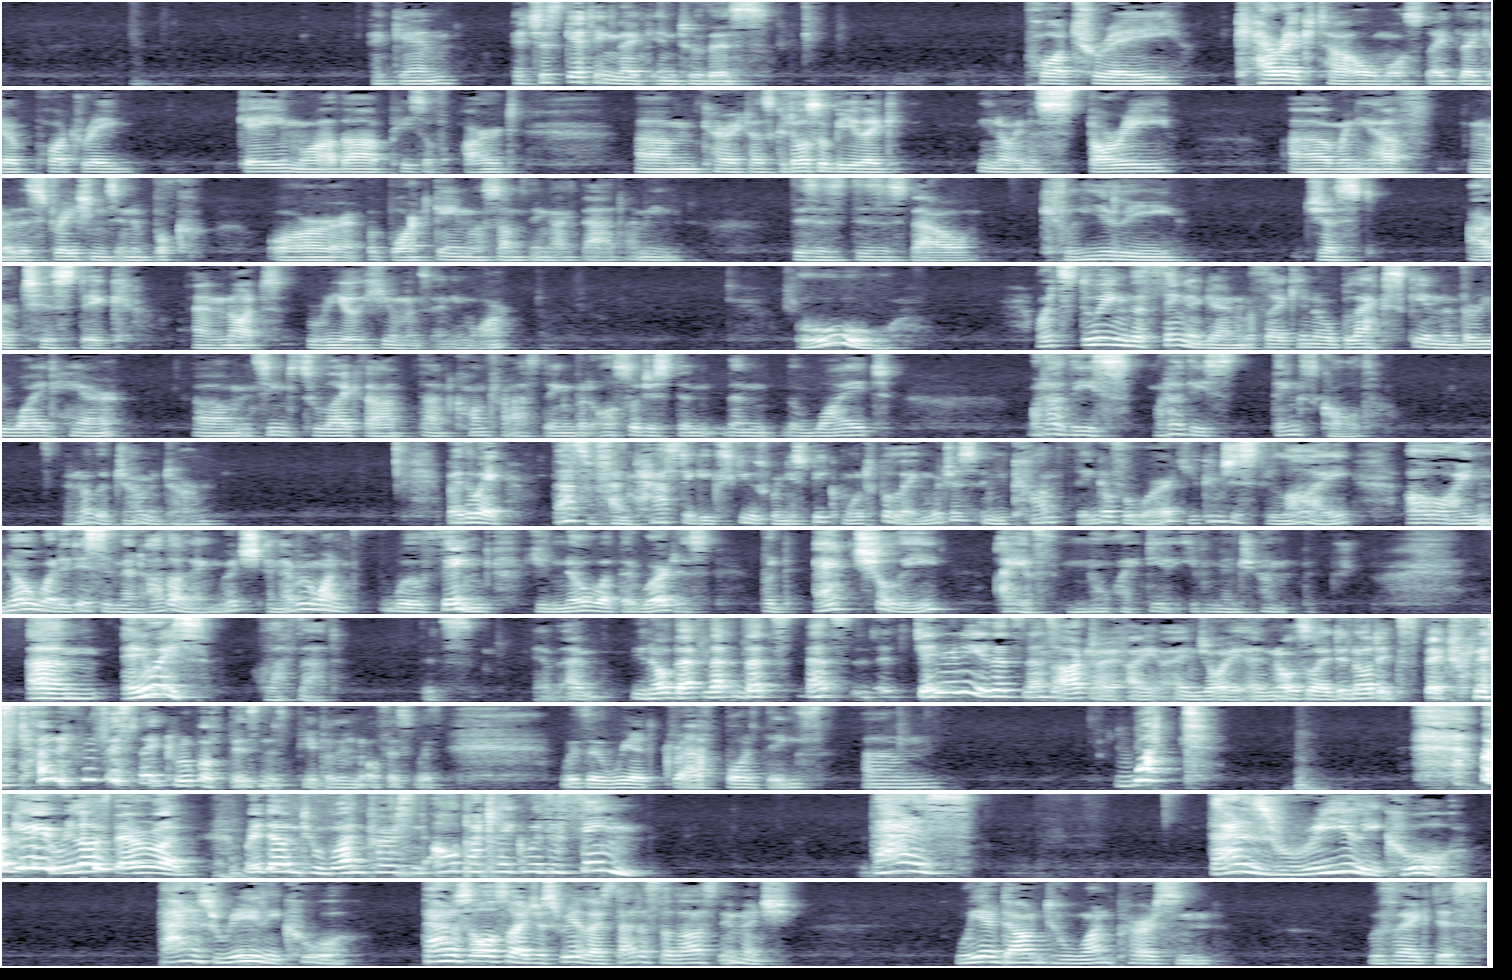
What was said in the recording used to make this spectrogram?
Again, it's just getting like into this portrait character almost like like a portrait game or other piece of art um, characters could also be like you know in a story uh, when you have you know illustrations in a book or a board game or something like that I mean this is this is now clearly just artistic and not real humans anymore. Oh, Oh, it's doing the thing again with like, you know, black skin and very white hair. Um, it seems to like that, that contrasting, but also just then, then the white, what are these, what are these things called? Another German term. By the way, that's a fantastic excuse when you speak multiple languages and you can't think of a word. You can just lie. Oh, I know what it is in that other language. And everyone will think you know what that word is. But actually, I have no idea, even in German. Um, anyways, I love that. It's, I'm, you know, that, that that's that's genuinely that's that's art I, I, enjoy, and also I did not expect when I started with this like group of business people in office with with the weird craft board things. Um, what? Okay, we lost everyone. We're down to one person. Oh, but like with a thing. That is that is really cool. That is really cool. That is also, I just realized, that is the last image. We are down to one person with like this,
